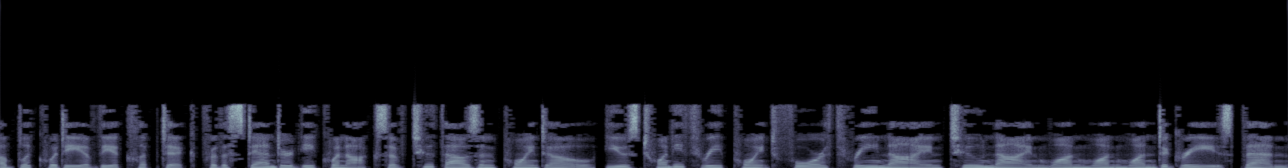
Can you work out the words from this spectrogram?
obliquity of the ecliptic for the standard equinox of 2000.0, use 23.4392911 degrees then,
